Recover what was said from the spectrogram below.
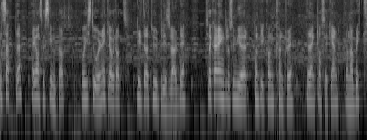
Konseptet er ganske simpelt, og historien er ikke akkurat litteraturprisverdig. Så hva er egentlig som gjør Donkey Kong Country til den klassikeren den har blitt?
